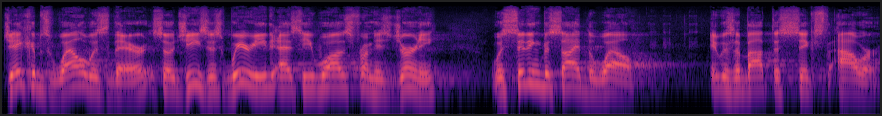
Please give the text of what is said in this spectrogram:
Jacob's well was there, so Jesus, wearied as he was from his journey, was sitting beside the well. It was about the sixth hour.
